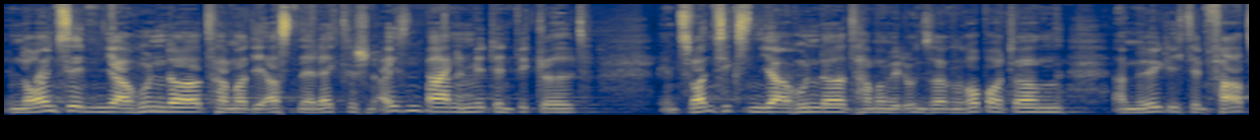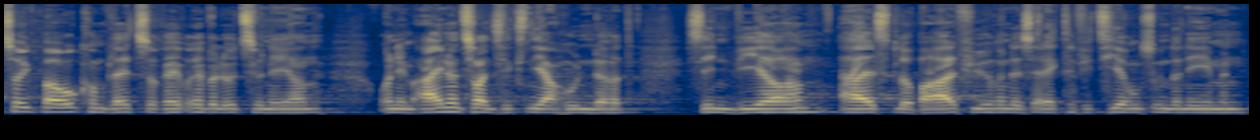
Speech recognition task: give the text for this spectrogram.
Im 19. Jahrhundert haben wir die ersten elektrischen Eisenbahnen mitentwickelt. Im 20. Jahrhundert haben wir mit unseren Robotern ermöglicht, den Fahrzeugbau komplett zu revolutionieren. Und im 21. Jahrhundert sind wir als global führendes Elektrifizierungsunternehmen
